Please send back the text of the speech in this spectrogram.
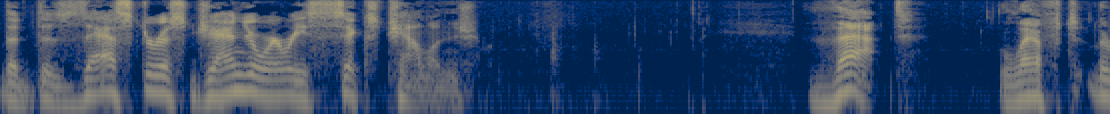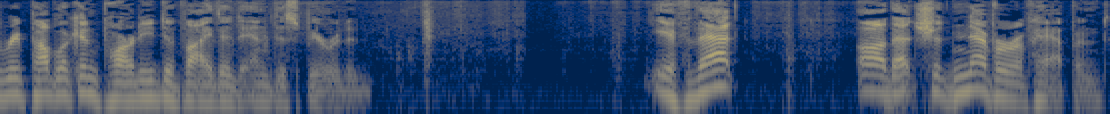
the disastrous January 6 challenge. That left the Republican Party divided and dispirited. If that, oh, that should never have happened.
